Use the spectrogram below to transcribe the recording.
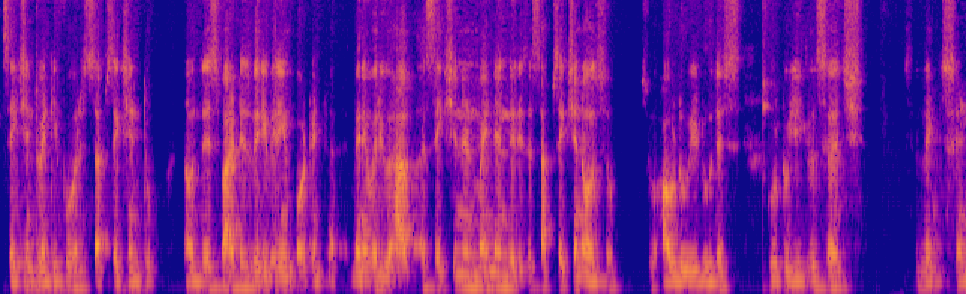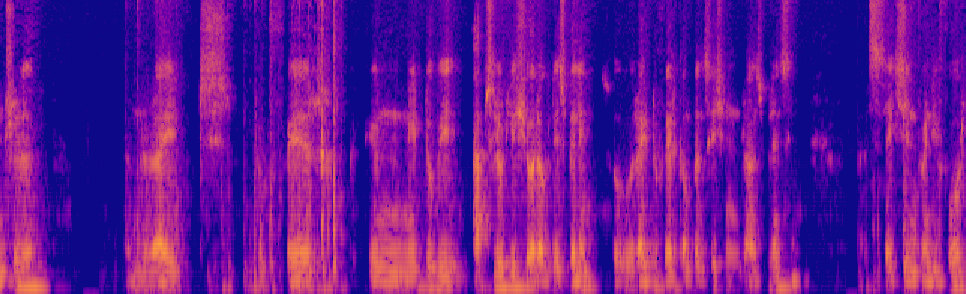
Section 24, subsection 2. Now, this part is very, very important. Whenever you have a section in mind and there is a subsection also. So, how do we do this? Go to legal search, select central, and right to fair you need to be absolutely sure of the spelling. So right to fair compensation and transparency, section 24,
